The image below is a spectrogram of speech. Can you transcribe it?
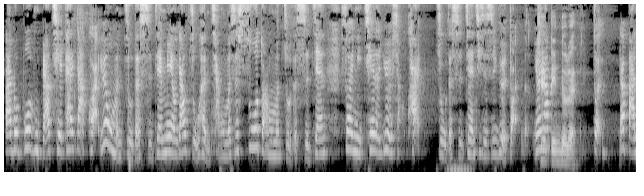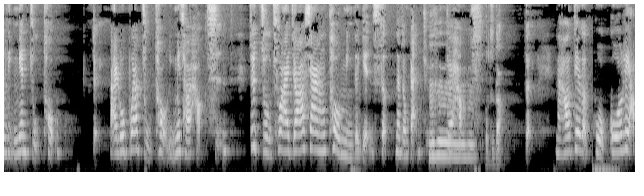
白萝卜你不要切太大块，因为我们煮的时间没有要煮很长，我们是缩短我们煮的时间，所以你切的越小块，煮的时间其实是越短的。因为要切丁对不对？对，要把里面煮透。白萝卜要煮透，里面才会好吃。就煮出来就要像透明的颜色那种感觉，就会好吃。我知道。对，然后第二个火锅料，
